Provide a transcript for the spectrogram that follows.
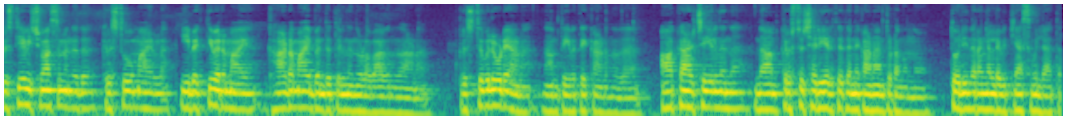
ക്രിസ്തീയ വിശ്വാസം എന്നത് ക്രിസ്തുവുമായുള്ള ഈ വ്യക്തിപരമായ ഗാഠമായ ബന്ധത്തിൽ നിന്നുളവാകുന്നതാണ്. ക്രിസ്തുവിലൂടെയാണ് നാം ദൈവത്തെ കാണുന്നത്. ആ കാഴ്ചയിൽ നിന്ന് നാം ക്രിസ്തു ശരീരത്തെ തന്നെ കാണാൻ തുടങ്ങുന്നു. തൊലി നിറങ്ങളുടെ വ്യത്യാസമില്ലാത്ത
